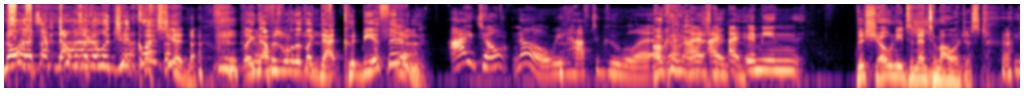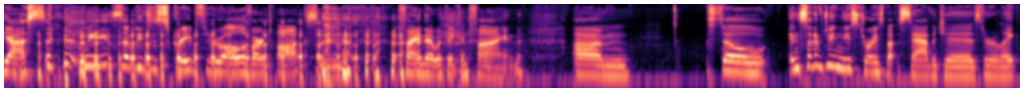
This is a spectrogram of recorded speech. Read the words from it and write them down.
No, that's like, that was like a legit question. Like that was one of the like that could be a thing. Yeah. I don't know. We'd have to Google it. Okay, I, I I, I. I, I mean, This show needs an entomologist. yes, we need somebody to scrape through all of our talks and find out what they can find. Um, so instead of doing these stories about savages, they were like,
